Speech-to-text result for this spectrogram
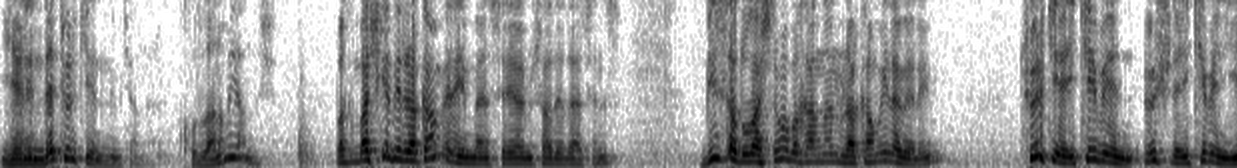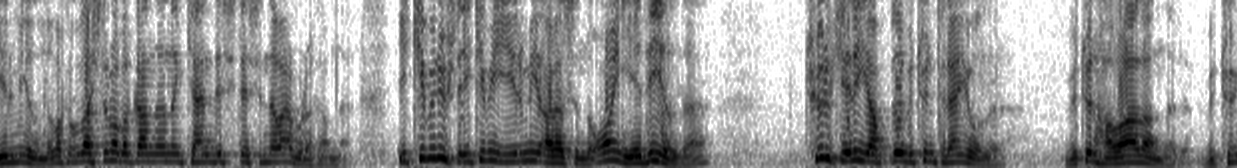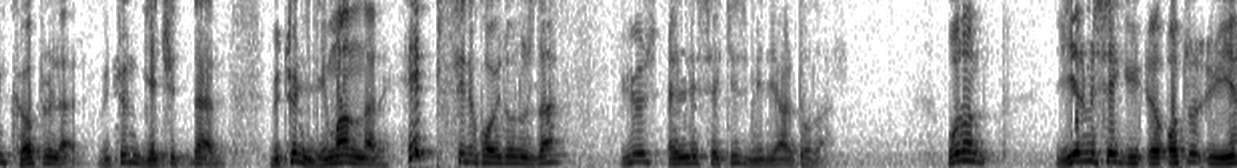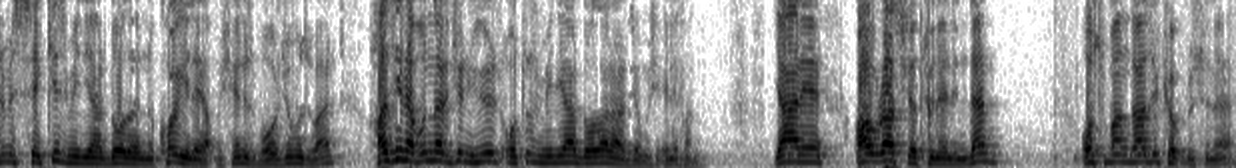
yerinde Türkiye'nin imkanları. Kullanımı yanlış. Bakın başka bir rakam vereyim ben size eğer müsaade ederseniz. Bizzat Ulaştırma Bakanlığı'nın rakamıyla vereyim. Türkiye 2003 ile 2020 yılında bakın Ulaştırma Bakanlığı'nın kendi sitesinde var bu rakamlar. 2003 ile 2020 arasında 17 yılda Türkiye'nin yaptığı bütün tren yolları, bütün havaalanları, bütün köprüler, bütün geçitler, bütün limanlar hepsini koyduğunuzda 158 milyar dolar. Bunun 28 e, 30 28 milyar dolarını koy ile yapmış. Henüz borcumuz var. Hazine bunlar için 130 milyar dolar harcamış Elif Hanım. Yani Avrasya Tüneli'nden Osman Gazi Köprüsü'ne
